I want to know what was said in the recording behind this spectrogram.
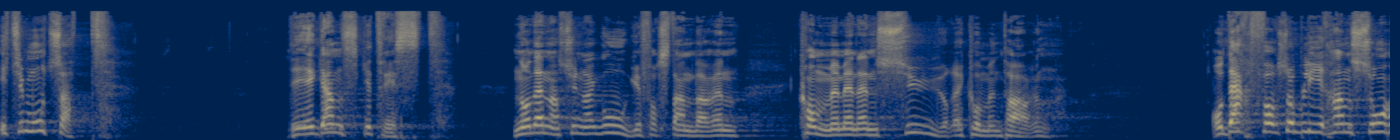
ikke motsatt. Det er ganske trist når denne synagogeforstanderen kommer med den sure kommentaren. Og Derfor så blir han så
